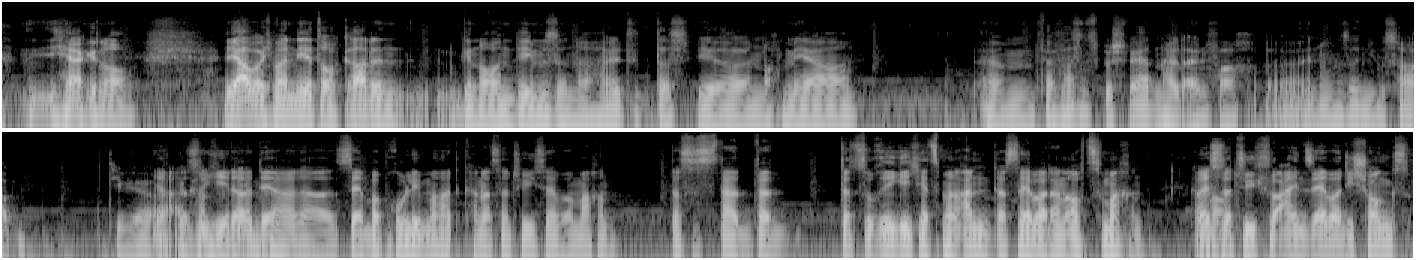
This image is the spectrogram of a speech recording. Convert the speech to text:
ja, genau. Ja, aber ich meine jetzt auch gerade genau in dem Sinne halt, dass wir noch mehr ähm, Verfassungsbeschwerden halt einfach äh, in unseren News haben, die wir. Ja, also jeder, der da selber Probleme hat, kann das natürlich selber machen. Das ist da, da dazu rege ich jetzt mal an, das selber dann auch zu machen. Weil es ist genau. natürlich für einen selber die Chance,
